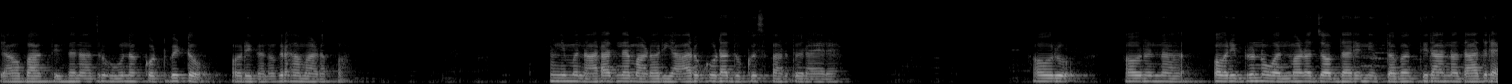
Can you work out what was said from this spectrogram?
ಯಾವ ಭಾಗದಿಂದನಾದರೂ ಹೂವನ್ನ ಕೊಟ್ಬಿಟ್ಟು ಅವ್ರಿಗೆ ಅನುಗ್ರಹ ಮಾಡಪ್ಪ. ನಿಮ್ಮನ್ನು ಆರಾಧನೆ ಮಾಡೋರು ಯಾರು ಕೂಡ ದುಃಖಿಸ್ಬಾರ್ದು ರಾಯರೇ. ಅವರು, ಅವರನ್ನು ಅವರಿಬ್ರು ಒಂದು ಮಾಡೋ ಜವಾಬ್ದಾರಿ ನೀವು ತಗೊತೀರಾ ಅನ್ನೋದಾದರೆ,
